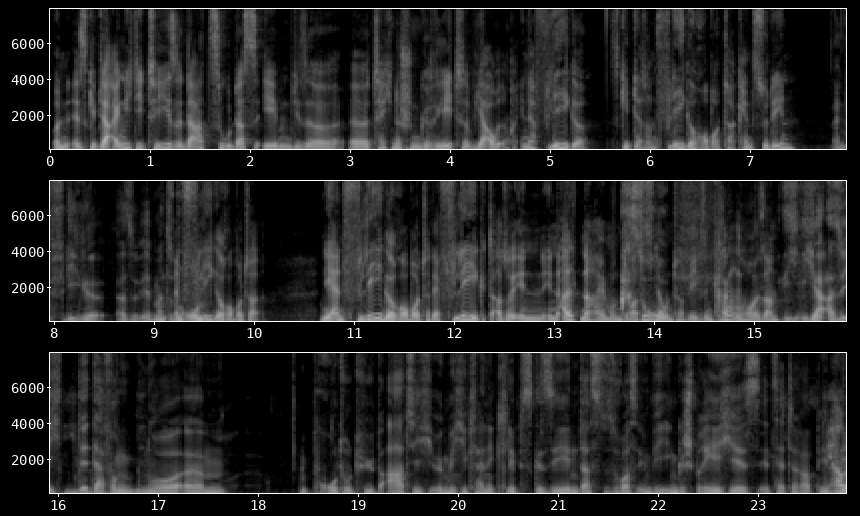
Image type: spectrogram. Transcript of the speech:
Und es gibt ja eigentlich die These dazu, dass eben diese äh, technischen Geräte, wie auch in der Pflege, es gibt ja so einen Pflegeroboter, kennst du den? Ein Fliege, also meinst du Ein Drohnen? Pflegeroboter. Nee, ein Pflegeroboter, der pflegt, also in, in Altenheimen und sowas so. ist der unterwegs, in Krankenhäusern. Ja, also ich davon nur ähm, prototypartig irgendwelche kleine Clips gesehen, dass sowas irgendwie in Gespräch ist, etc. pp. Ja,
